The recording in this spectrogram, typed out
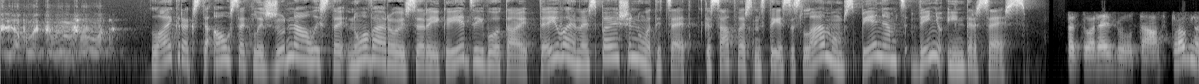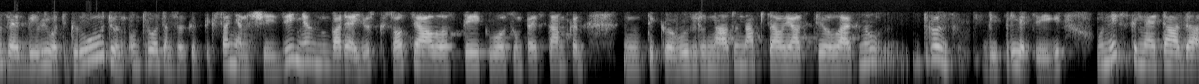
ka jāpaliek pie Limžu novada. Laikraksta auseklis žurnāliste novērojusi arī, ka iedzīvotāji te jau vai nespējuši noticēt, ka satversmes tiesas lēmums pieņemts viņu interesēs par to rezultātu. Prognozēt bija ļoti grūti, un, un protams, tad, kad tika saņemta šī ziņa, nu, varēja just, ka sociālos tīklos un pēc tam, kad nu, tika uzrunāti un aptaujāti cilvēki, nu, protams, bija priecīgi. Un izskanēja tāda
